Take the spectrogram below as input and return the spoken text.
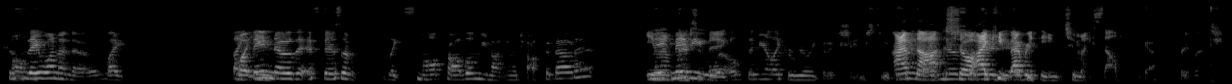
because Oh. they want to know. Like, like What they you- know that if there's a like small problem, you're not going to talk about it. Even May- if maybe you big. will. Then you're like a really good exchange student. I'm not, so I keep everything to myself. Yeah, pretty much.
